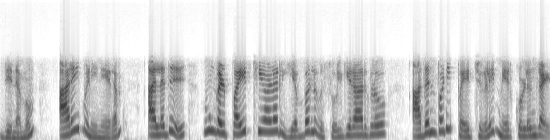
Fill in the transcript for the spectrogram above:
தினமும் அரை மணி நேரம் அல்லது உங்கள் பயிற்சியாளர் எவ்வளவு சொல்கிறார்களோ அதன்படி பயிற்சிகளை மேற்கொள்ளுங்கள்.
